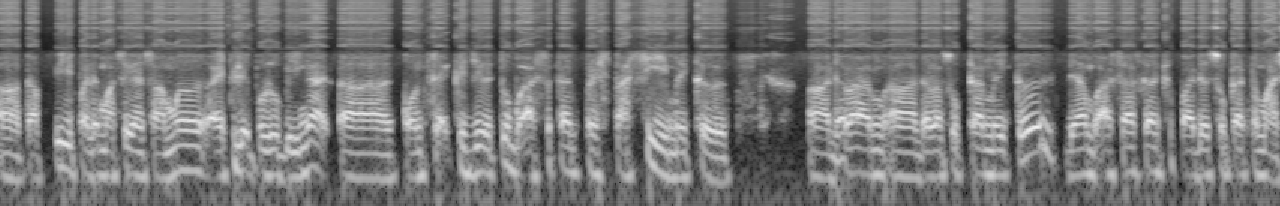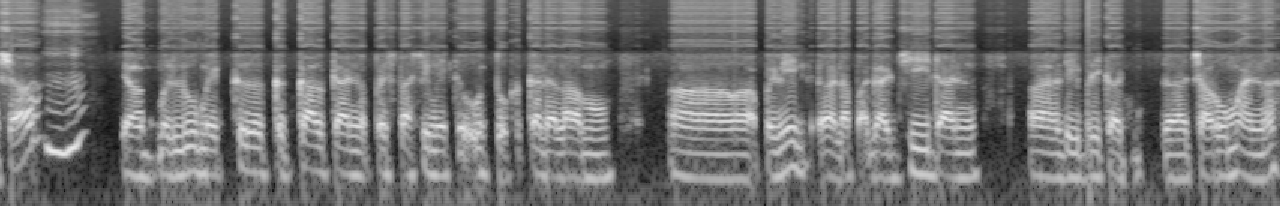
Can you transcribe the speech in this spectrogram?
uh, tapi pada masa yang sama atlet perlu beringat uh, kontrak kerja itu berasaskan prestasi mereka. Uh, dalam uh, dalam sukan mereka yang berasaskan kepada sukan temasya Mhm. yang perlu mereka kekalkan prestasi mereka untuk kekal dalam uh, apa ini uh, dapat gaji dan uh, diberikan uh, caruman lah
